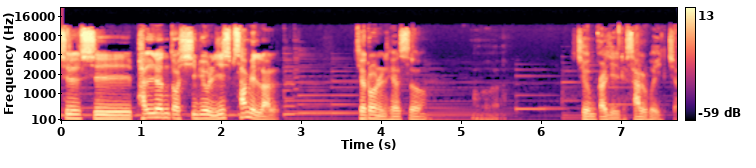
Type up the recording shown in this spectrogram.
78년도 12월 23일 날 결혼을 해서 어, 지금까지 살고 있죠.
